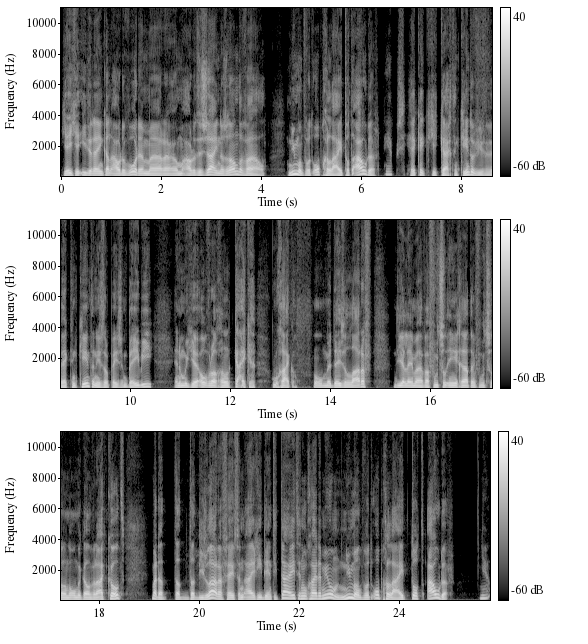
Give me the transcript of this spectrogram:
Jeetje, iedereen kan ouder worden, maar eh, om ouder te zijn, dat is een ander verhaal. Niemand wordt opgeleid tot ouder. Ja, precies. Hè, kijk, je krijgt een kind of je verwekt een kind, dan is er opeens een baby. En dan moet je overal gaan kijken, hoe ga ik om met deze larf, die alleen maar waar voedsel ingaat en voedsel aan de onderkant weer uitkomt. Maar dat, dat, dat, die larf heeft een eigen identiteit en hoe ga je daarmee om? Niemand wordt opgeleid tot ouder. Ja.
